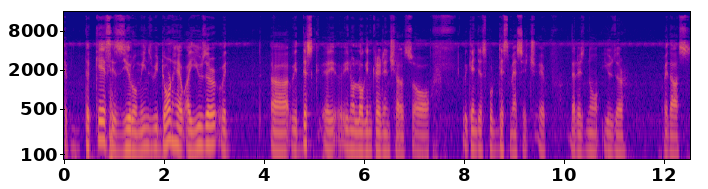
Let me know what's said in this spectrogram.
if the case is zero means we don't have a user with uh, with this uh, you know login credentials. So we can just put this message if there is no user with us.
